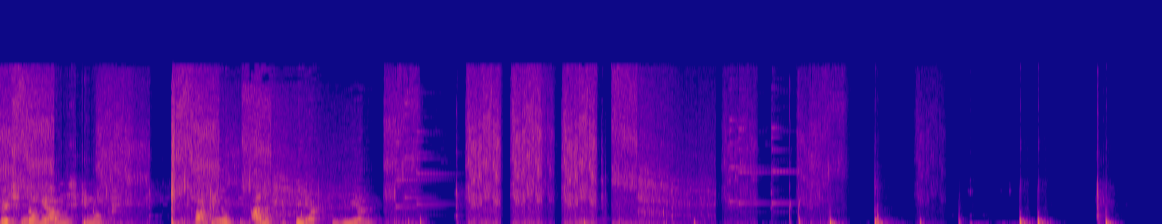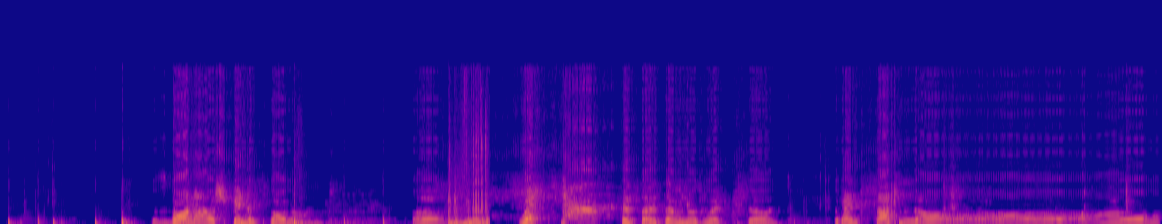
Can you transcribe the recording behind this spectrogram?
Ich nur, wir haben nicht genug Fackeln, um sie alles zu deaktivieren. Spawner, Spinnen-Spawner. Uh, wet. das heißt einfach nur Wetstone. Und ein Sattel. Oh, oh,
